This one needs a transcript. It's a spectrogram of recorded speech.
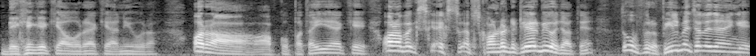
देखेंगे क्या हो रहा है क्या नहीं हो रहा। और आ, आपको पता ही है कि और अब एक्सकॉन्डर डिक्लेयर भी हो जाते हैं तो फिर अपील में चले जाएँगे।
